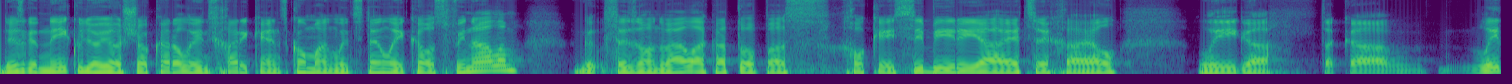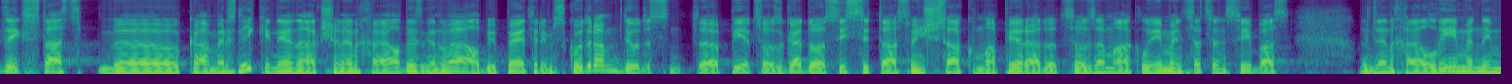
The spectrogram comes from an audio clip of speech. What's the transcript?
diezgan nīkuļojošo Karolīnas Hurricanes komandu līdz Stanley Kausa finālam. Sezonu vēlāk attopās Hokeja Sibīrijā, E ECHL līgā. Tā kā līdzīgs stāsts m, kā Merzlikina ienākšana NHL diezgan vēl bija Pēterim Skudram. 25 gados izsitās viņš sākumā pierādot savu zemāku līmeņu sacensībās. Līdz NHL līmenim,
